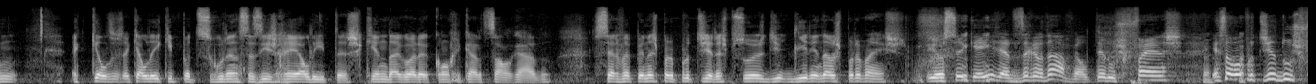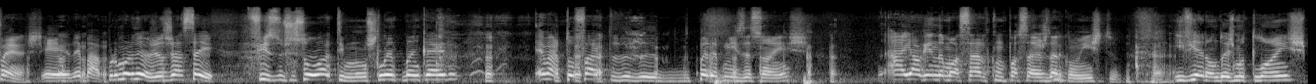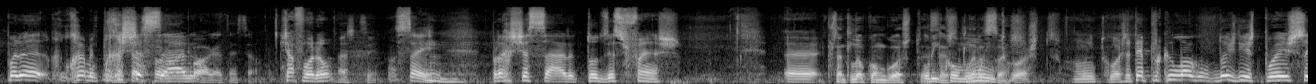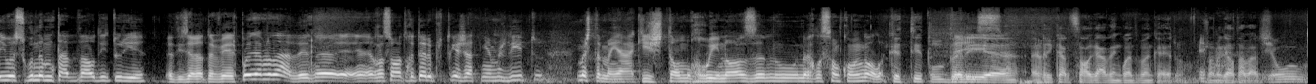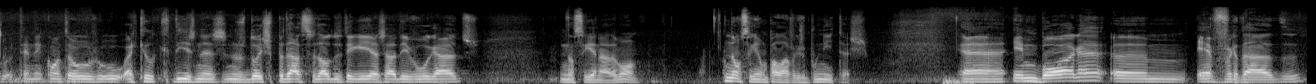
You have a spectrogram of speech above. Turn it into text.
aqueles, aquela equipa de seguranças israelitas que anda agora com Ricardo Salgado serve apenas para proteger as pessoas de, de lhe irem dar os parabéns. Eu sei que é isso, é desagradável ter os fãs, é só para proteger dos fãs. É, epá, por amor de Deus, eu já sei, fiz, sou ótimo, um excelente banqueiro, epá, estou farto de, de- de parabenizações. Há alguém da Mossad que me possa ajudar com isto? E vieram dois motelões para realmente Já foram rechaçar. embora, atenção. Já foram? Acho que sim. Não sei. Para rechaçar todos esses fãs. Uh, Portanto, leu com gosto li essas com declarações. muito gosto. Muito gosto. Até porque logo, dois dias depois, saiu a segunda metade da auditoria. A dizer outra vez, pois é verdade, em relação ao território português já tínhamos dito, mas também há aqui gestão ruinosa no- na relação com Angola. Que título É daria a Ricardo Salgado enquanto banqueiro, João Miguel Tavares? Eu, tendo em conta o, o- aquilo que diz nas- nos dois pedaços da auditoria já divulgados, não seria nada bom. Não seriam palavras bonitas. Ah, embora hum, é verdade,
